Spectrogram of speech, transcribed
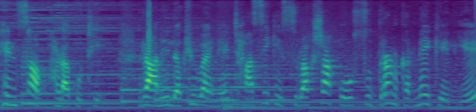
हिंसा भड़क उठी। रानी लक्ष्मीबाई ने झांसी की सुरक्षा को सुदृढ़ करने के लिए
